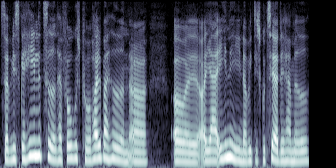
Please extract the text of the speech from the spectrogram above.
Så vi skal hele tiden have fokus på holdbarheden, og, og, øh, og jeg er enig i, når vi diskuterer det her med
